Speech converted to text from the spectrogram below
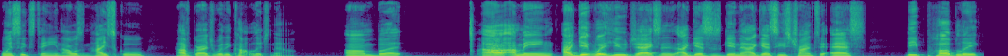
2016. I was in high school. I've graduated college now. Um, but I, I mean, I get what Hue Jackson, I guess, is getting. At. I guess he's trying to ask the public,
